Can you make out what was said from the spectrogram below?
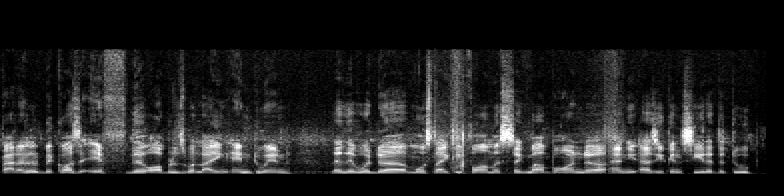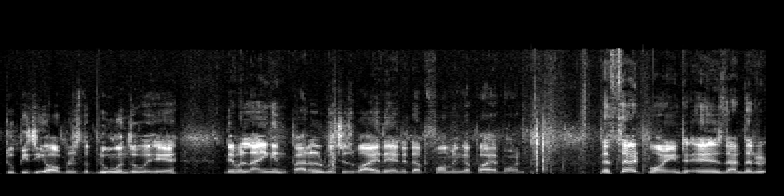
parallel because if the orbitals were lying end to end then they would uh, most likely form a sigma bond uh, and as you can see that the two 2pz orbitals the blue ones over here they were lying in parallel which is why they ended up forming a pi bond. The third point is that the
